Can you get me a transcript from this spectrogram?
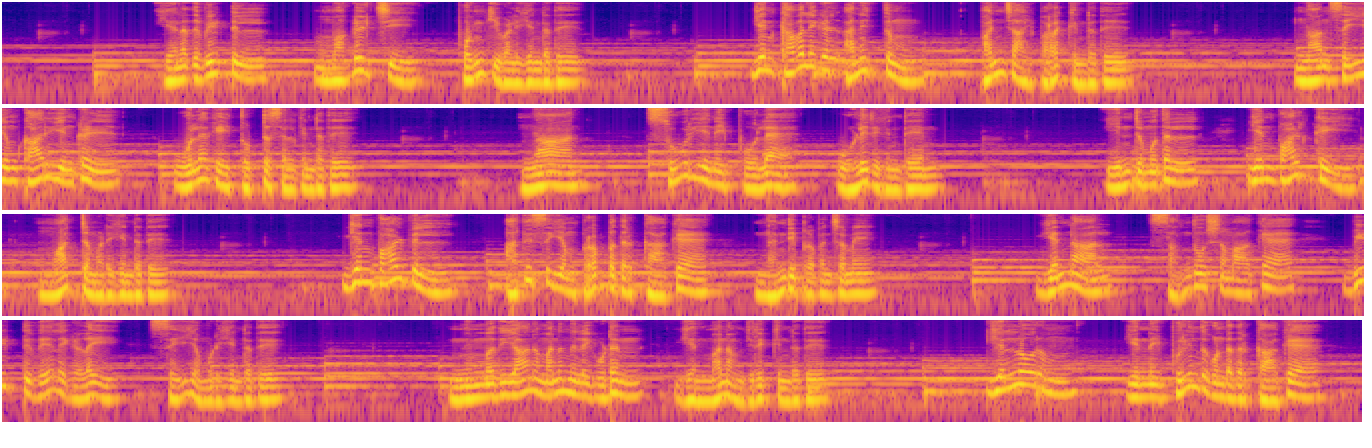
எனது வீட்டில் மகிழ்ச்சி பொங்கி வழிகின்றது. என் கவலைகள் அனைத்தும் பஞ்சாய் பறக்கின்றது. நான் செய்யும் காரியங்கள் உலகை தொட்டு செல்கின்றது. நான் சூரியனைப் போல ஒளிருகின்றேன். இன்று முதல் என் வாழ்க்கை மாற்றமடைகின்றது. என் வாழ்வில் அதிசயம் பிறப்பதற்காக நன்றி பிரபஞ்சமே. என்னால் சந்தோஷமாக வீட்டு வேலைகளை செய்ய முடிகின்றது. நிம்மதியான மனநிலையுடன் என் மனம் இருக்கின்றது. எல்லோரும் என்னை புரிந்து கொண்டதற்காக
